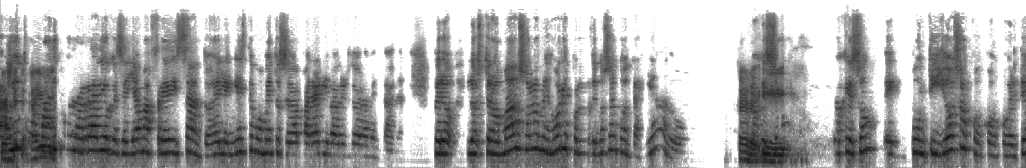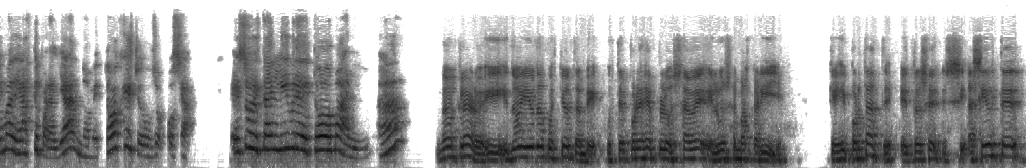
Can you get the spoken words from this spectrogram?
hay un Entonces, hay en la radio que se llama Freddy Santos. Él en este momento se va a parar y va a abrir todas las ventanas. Pero los traumados son los mejores porque no se han contagiado. Claro, Lo que y Los que son eh, puntillosos con, con- con el tema de hazte para allá, no me toques, yo- o sea, esos están libres de todo mal. ¿Ah? No, claro, y, y no hay una cuestión también. Usted, por ejemplo, sabe el uso de mascarilla, que es importante. Entonces, si así usted,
